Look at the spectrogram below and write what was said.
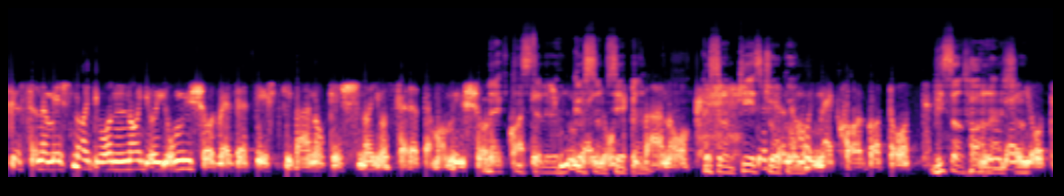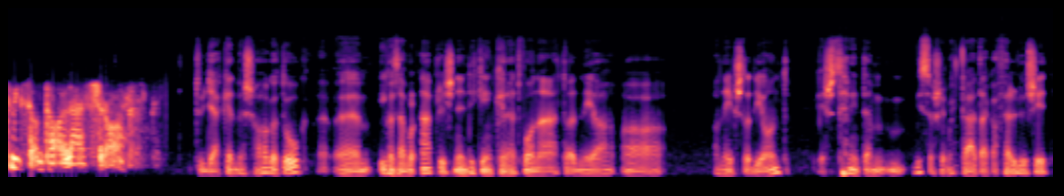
köszönöm, és nagyon-nagyon jó műsorvezetést kívánok, és nagyon szeretem a műsorokat. Megtisztelő, köszönöm szépen. Kívánok. Köszönöm, kész Köszönöm, csókom. hogy meghallgatott. Viszont hallásra. Minden jót, viszont hallásra. Tudják, kedves hallgatók, eh, igazából április 4-én kellett volna átadni a, a, a Népstadiont, és szerintem biztos, hogy megtalálták a felelősét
